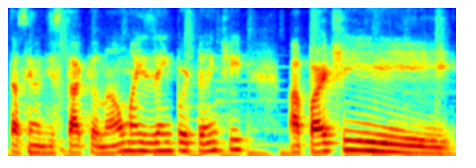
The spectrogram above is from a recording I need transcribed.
tá sendo destaque ou não, mas é importante a parte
